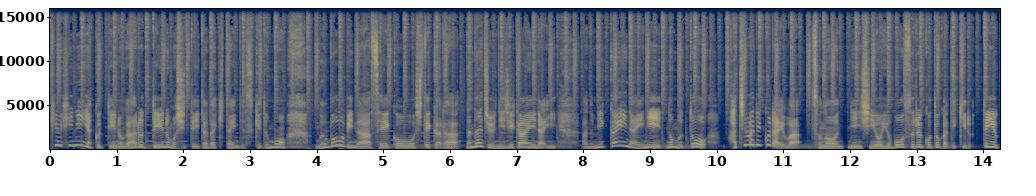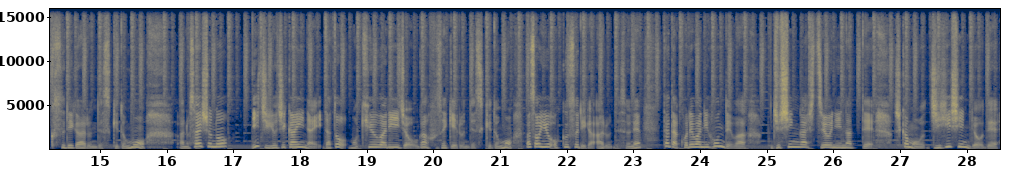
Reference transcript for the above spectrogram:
急避妊薬っていうのがあるっていうのも知っていただきたいんですけども無防備な性交をしてから72時間以内あの3日以内に飲むと8割くらいはその妊娠を予防することができるっていう薬があるんですけどもあの最初の24時間以内だともう9割以上が防げるんですけども、まあ、そういうお薬があるんですよね。ただこれは日本では受診が必要になってしかも自費診療で、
